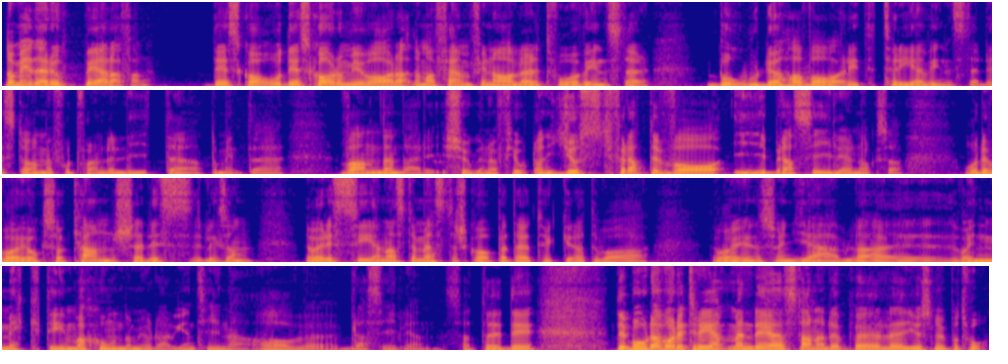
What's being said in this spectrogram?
De är där uppe i alla fall. Det ska, och det ska de ju vara. De har fem finaler, två vinster. Borde ha varit tre vinster. Det stör mig fortfarande lite att de inte vann den där 2014. Just för att det var i Brasilien också. Och det var ju också kanske det, liksom, det, var det senaste mästerskapet där jag tycker att det var det var ju en sån jävla, det var en mäktig invasion de gjorde Argentina av eh, Brasilien. Så att det, det, det borde ha varit tre, men det stannade på, eller just nu på två.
